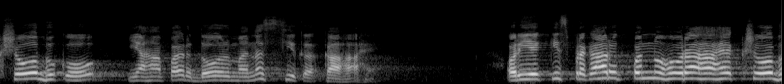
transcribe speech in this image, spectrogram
क्षोभ को यहाँ पर दौर्मनस्य कहा है। और ये किस प्रकार उत्पन्न हो रहा है क्षोभ?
